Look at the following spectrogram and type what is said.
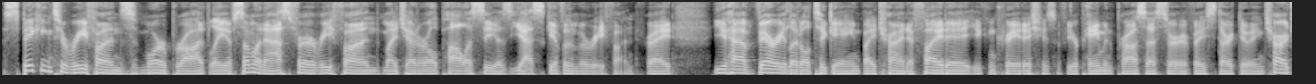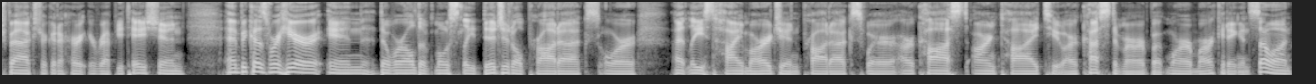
speaking to refunds more broadly, if someone asks for a refund, my general policy is yes, give them a refund, right? You have very little to gain by trying to fight it. You can create issues with your payment processor. If they start doing chargebacks, you're going to hurt your reputation. And because we're here in the world of mostly digital products or at least high margin products where our costs aren't tied to our customer, but more marketing and so on,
